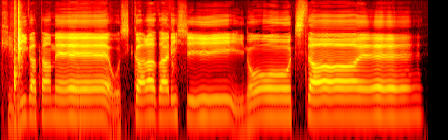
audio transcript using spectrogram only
君がためお叱ざりし命さえ。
